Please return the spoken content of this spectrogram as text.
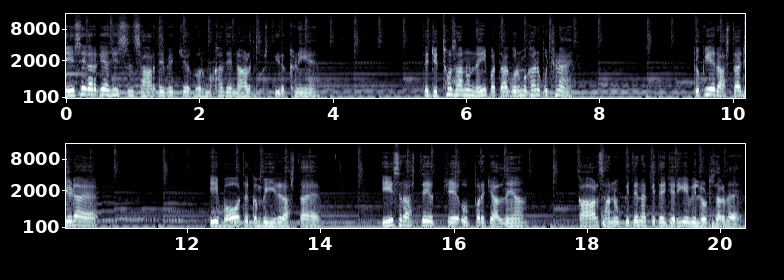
ਇਸੇ ਕਰਕੇ ਅਸੀਂ ਸੰਸਾਰ ਦੇ ਵਿੱਚ ਗੁਰਮੁਖਾਂ ਦੇ ਨਾਲ ਦੋਸਤੀ ਰੱਖਣੀ ਹੈ। ਤੇ ਜਿੱਥੋਂ ਸਾਨੂੰ ਨਹੀਂ ਪਤਾ, ਗੁਰਮੁਖਾਂ ਨੂੰ ਪੁੱਛਣਾ ਹੈ। ਕਿਉਂਕਿ ਇਹ ਰਸਤਾ ਜਿਹੜਾ ਹੈ, ਇਹ ਬਹੁਤ ਗੰਭੀਰ ਰਸਤਾ ਹੈ। ਇਸ ਰਸਤੇ ਉੱਤੇ ਉੱਪਰ ਚੱਲਦੇ ਆ ਕਾਲ ਸਾਨੂੰ ਕਿਤੇ ਨਾ ਕਿਤੇ ਜਰੀਏ ਵੀ ਲੁੱਟ ਸਕਦਾ ਹੈ।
